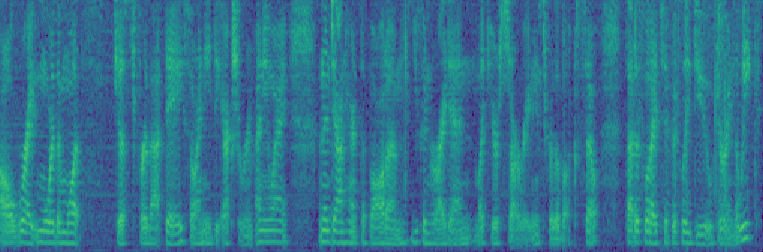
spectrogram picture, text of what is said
I'll write more than what's just for that day, so I need the extra room anyway. And then down here at the bottom, you can write in like your star ratings for the books. So that is what I typically do during the week.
